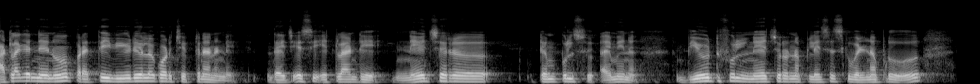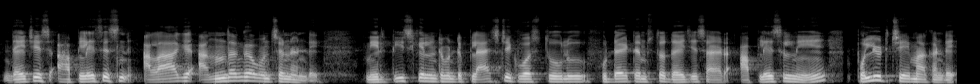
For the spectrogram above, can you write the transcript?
అట్లాగే నేను ప్రతి వీడియోలో కూడా చెప్తున్నానండి. దయచేసి ఇట్లాంటి nature temples I mean beautiful nature ఉన్న ప్లేసెస్కి వెళ్ళినప్పుడు దయచేసి ఆ ప్లేసెస్ని అలాగే అందంగా ఉంచండి మీరు తీసుకెళ్ళినటువంటి ప్లాస్టిక్ వస్తువులు ఫుడ్ ఐటమ్స్తో దయచేసి ఆ- ఆ ప్లేసుల్ని పొల్యూట్ చేయమాకండి.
